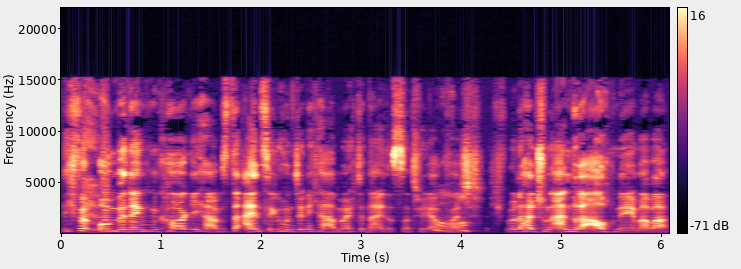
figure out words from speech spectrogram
Ich will unbedingt einen Corgi haben. Das ist der einzige Hund, den ich haben möchte. Nein, das ist natürlich auch Oh. Quatsch. Ich würde halt schon andere auch nehmen, aber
